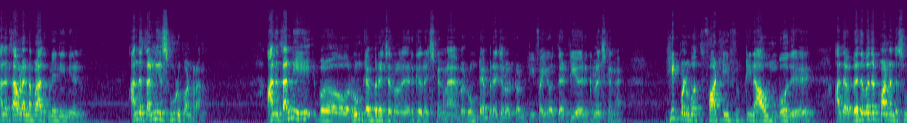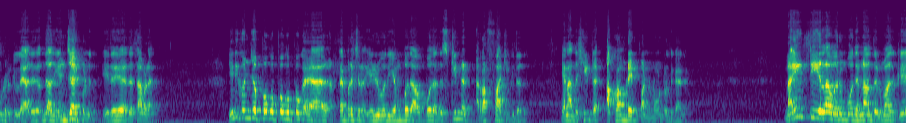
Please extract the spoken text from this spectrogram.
அந்த தவளை என்ன பண்ண அதுக்குள்ளேயே நீந்தி நிற்கும். அந்த தண்ணியை சூடு பண்ணுறாங்க அந்த தண்ணி இப்போ ரூம் டெம்பரேச்சர் இருக்குதுன்னு வச்சுக்கோங்களேன். இப்போ ரூம் டெம்பரேச்சர் டுவெண்ட்டி ஃபைவோ தேர்ட்டியோ இருக்குதுன்னு வச்சுக்கோங்க. ஹீட் பண்ணும்போது ஃபார்ட்டி ஃபிஃப்டின் ஆகும்போது அந்த வெத வெதப்பான அந்த சூடு இருக்குல்ல அது வந்து அது என்ஜாய் பண்ணுது. இது அந்த தவளை. இனி கொஞ்சம் போக போக போக டெம்பரேச்சர் எழுபது எண்பது ஆகும்போது அந்த ஸ்கின்னை ரஃப் ஆக்கிக்குது அது. ஏன்னா அந்த ஹீட்டை அகாமடேட் பண்ணணுன்றதுக்காக. நைட்டி எல்லாம் வரும்போது என்ன வந்துருமோ அதுக்கு?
